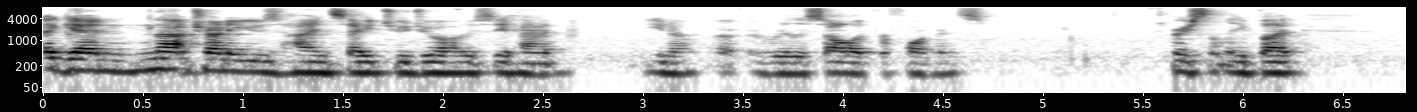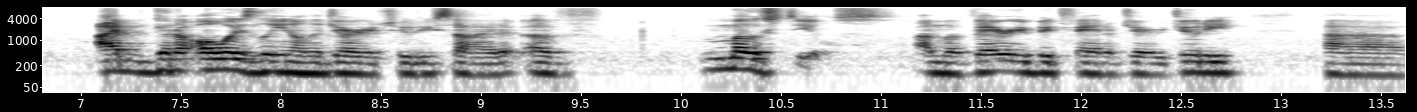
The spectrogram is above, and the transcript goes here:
again, not trying to use hindsight. Juju obviously had, you know, a, a really solid performance recently, but I'm gonna always lean on the Jerry Jeudy side of most deals. I'm a very big fan of Jerry Jeudy. Um,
